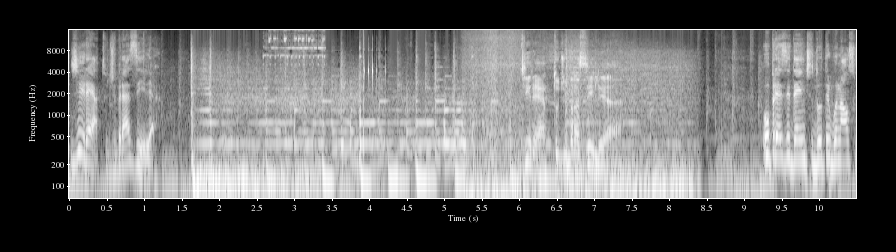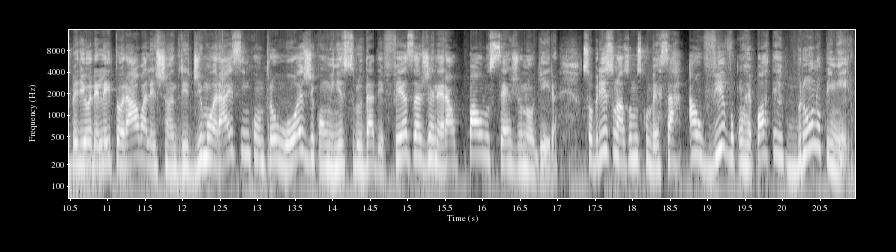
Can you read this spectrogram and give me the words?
direto de Brasília. Direto de Brasília. O presidente do Tribunal Superior Eleitoral, Alexandre de Moraes, se encontrou hoje com o ministro da Defesa, general Paulo Sérgio Nogueira. Sobre isso, nós vamos conversar ao vivo com o repórter Bruno Pinheiro.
